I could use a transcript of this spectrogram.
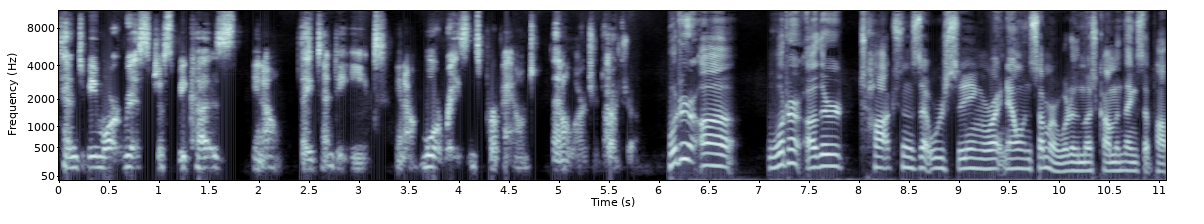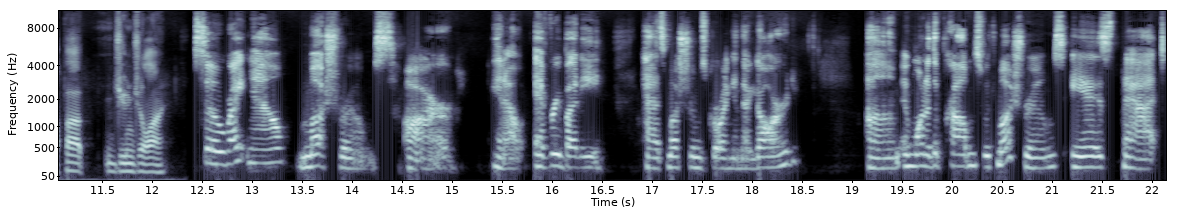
tend to be more at risk just because you know they tend to eat you know more raisins per pound than a larger dog. What are uh what are other toxins that we're seeing right now in summer? What are the most common things that pop up in June, July? So right now, mushrooms are, you know, everybody has mushrooms growing in their yard. Um, and one of the problems with mushrooms is that,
